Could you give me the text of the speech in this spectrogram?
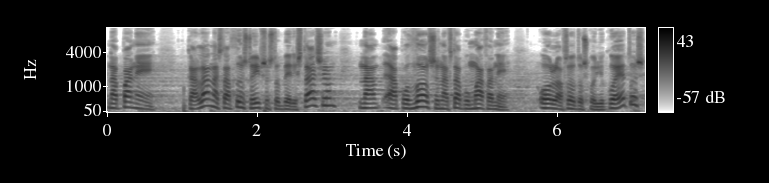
να πάνε καλά, να σταθούν στο ύψος των περιστάσεων, να αποδώσουν αυτά που μάθανε όλο αυτό το σχολικό έτος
